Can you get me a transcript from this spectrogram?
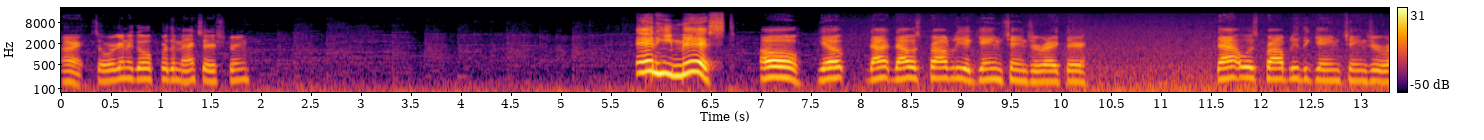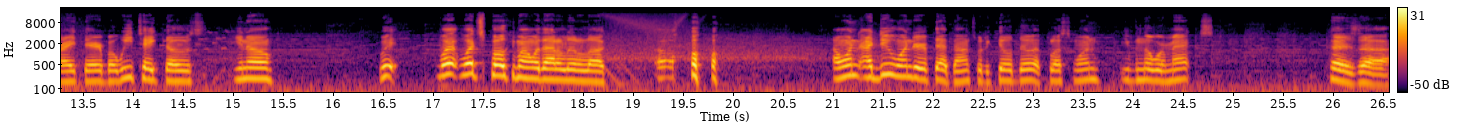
All right, so we're gonna go for the max airstream. And he missed. Oh, yep. That that was probably a game changer right there. That was probably the game changer right there. But we take those. You know, we, what what's Pokemon without a little luck? Oh, I want. I do wonder if that bounce would have killed though at plus one, even though we're max. Cause uh,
